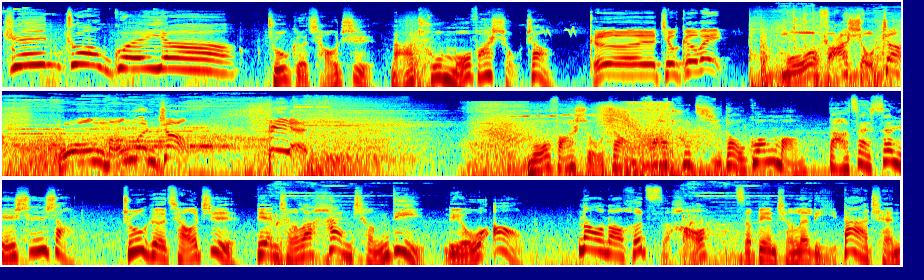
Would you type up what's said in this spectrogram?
真壮观呀！诸葛乔治拿出魔法手杖，各就各位，魔法手杖，光芒万丈，变！魔法手杖发出几道光芒，打在三人身上。诸葛乔治变成了汉成帝刘骜，闹闹和子豪则变成了李大臣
